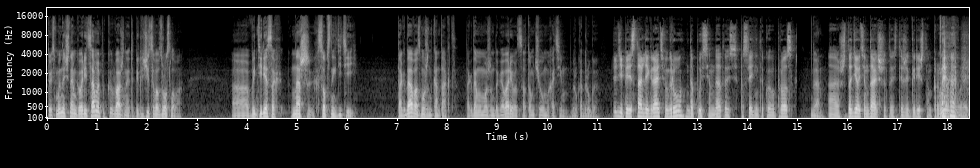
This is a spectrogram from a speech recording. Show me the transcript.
То есть мы начинаем говорить, самое важное, это переключиться во взрослого. Э, в интересах наших собственных детей. Тогда возможен контакт. Тогда мы можем договариваться о том, чего мы хотим друг от друга. Люди перестали играть в игру, допустим, да, то есть последний такой вопрос. Да. А что делать им дальше? То есть ты же говоришь, там пробел бывает.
